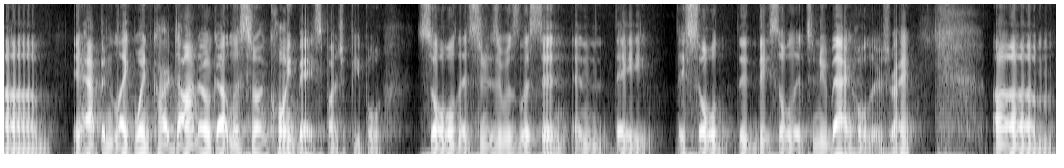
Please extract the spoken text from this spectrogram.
Um, it happened like when Cardano got listed on Coinbase. A bunch of people sold as soon as it was listed, and they they sold they, they sold it to new bag holders, right? Um,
